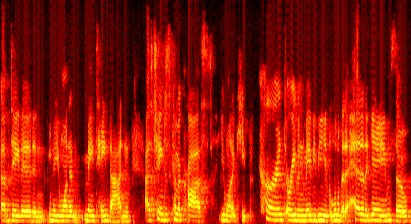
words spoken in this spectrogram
updated and, you know, you want to maintain that. And as changes come across, you want to keep current or even maybe be a little bit ahead of the game. So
